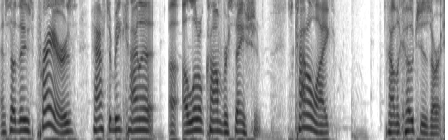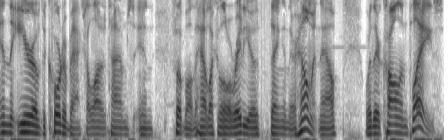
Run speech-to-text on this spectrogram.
And so these prayers have to be kind of a, a, little conversation. It's kind of like how the coaches are in the ear of the quarterback a lot of times in football. They have like a little radio thing in their helmet now where they're calling plays.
